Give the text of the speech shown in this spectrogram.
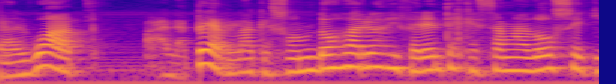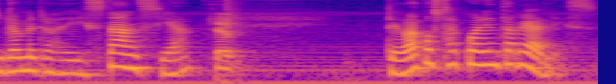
Alwap a La Perla, que son dos barrios diferentes que están a 12 kilómetros de distancia, Claro. te va a costar 40 reales.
